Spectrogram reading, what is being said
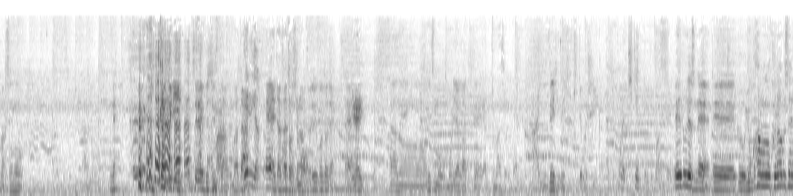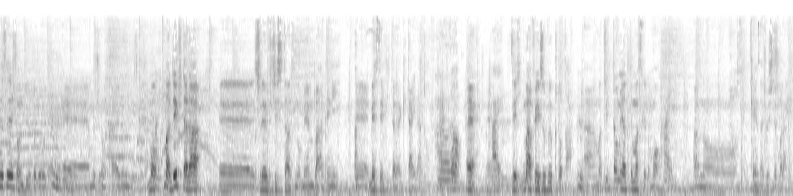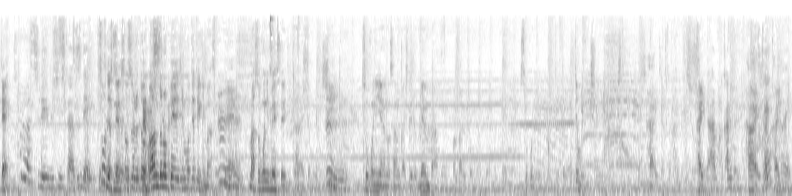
まあそのあのね。一角にセレブシスターズまた、出るよ。とええ出させてもらう今年も。ということで、イえ。えエイ。あのーいつも盛り上がってやってますんで、ぜひぜひ来てほしいかなと。これチケットとかえーとですね、えーと横浜のクラブセンセーションというところで、えーもちろん買えるんですけども、まあ、できたら、えースレーブシスターズのメンバー宛てに、えーメッセージいただきたいなと、なるほど。ええ。ええはい。ぜひ、まあ、Facebook とか、あーまあ、Twitter もやってますけども、はい。あのー検索してもらって。それはスレーブシスターズでそうですね。そうするとバンドのページも出てきますので、うんうんまあ、そこにメッセージいただいてもいいし、うんうん。そこにあの参加してるメンバーも分かると思うんでそこに送っていただいてもいいしという感じで。はい。はいが分かるというはい。ねはい。はい。はい。はい。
